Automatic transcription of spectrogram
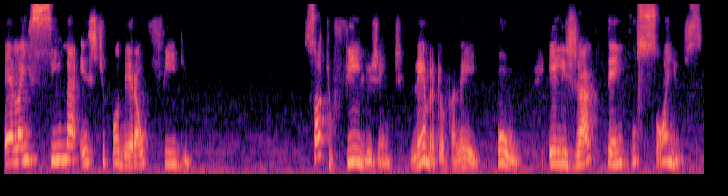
Ela ensina este poder ao filho. Só que o filho, gente, lembra que eu falei? Pô, ele já tem os sonhos.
